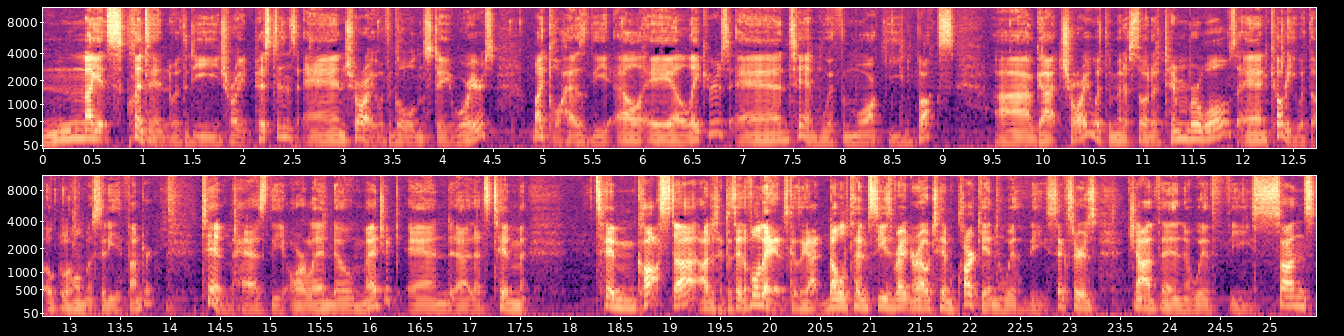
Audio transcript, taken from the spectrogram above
Nuggets, Clinton with the Detroit Pistons, and Troy with the Golden State Warriors. Michael has the LA Lakers, and Tim with the Milwaukee Bucks. I've got Troy with the Minnesota Timberwolves, and Cody with the Oklahoma City Thunder. Tim has the Orlando Magic, and uh, that's Tim Tim Costa. I'll just have to say the full names because I got double Tim C's right in a row. Tim Clarkin with the Sixers, Jonathan with the Suns.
